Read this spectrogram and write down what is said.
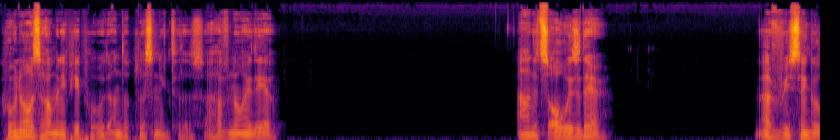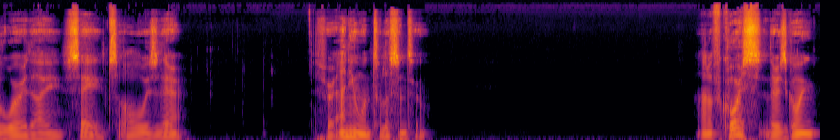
Who knows how many people would end up listening to this? I have no idea. And it's always there. Every single word I say, it's always there for anyone to listen to. And of course, there's going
